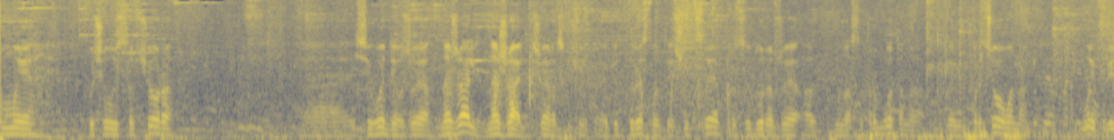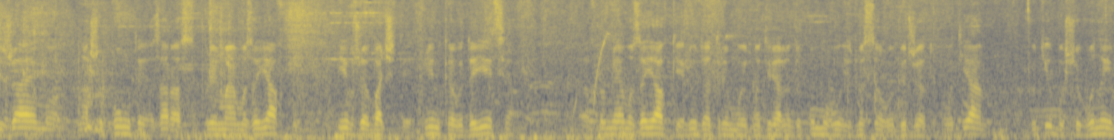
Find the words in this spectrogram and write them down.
Ми почалися вчора. Е, Сьогодні вже, на жаль, на жаль, ще раз хочу е, підкреслити, що це процедура вже е, у нас отработана, вже відпрацьована. Ми приїжджаємо в наші пункти, зараз приймаємо заявки і вже бачите, плінка видається, оформляємо заявки, люди отримують матеріальну допомогу із місцевого бюджету. От я хотів би, щоб вони,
